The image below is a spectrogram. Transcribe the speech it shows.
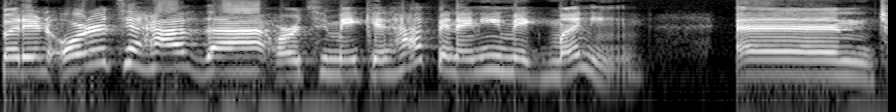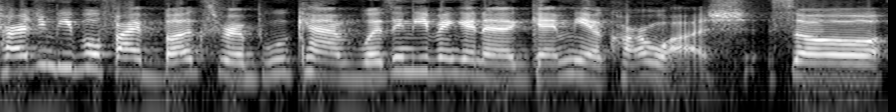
But in order to have that or to make it happen, I need to make money. And charging people five bucks for a boot camp wasn't even gonna get me a car wash. So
